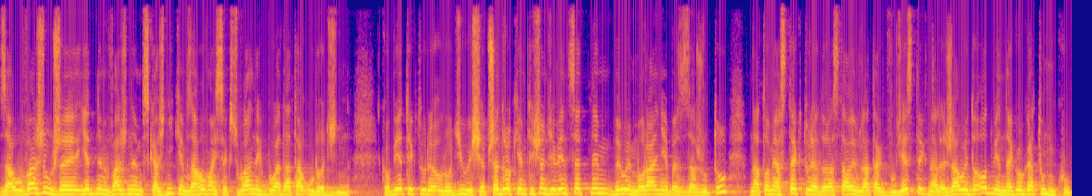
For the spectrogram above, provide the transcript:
zauważył, że jednym ważnym wskaźnikiem zachowań seksualnych była data urodzin. Kobiety, które urodziły się przed rokiem 1900 były moralnie bez zarzutu, natomiast te, które dorastały w latach 20. należały do odmiennego gatunku.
